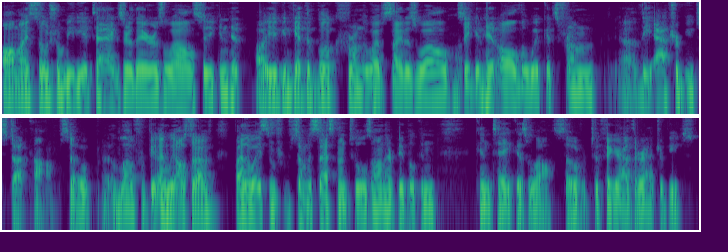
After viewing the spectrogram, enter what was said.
all my social media tags are there as well. So you can hit, uh, you can get the book from the website as well. So you can hit all the wickets from uh, theattributes.com. So uh, love for people. And we also have, by the way, some some assessment tools on there people can can take as well. So to figure out their attributes.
